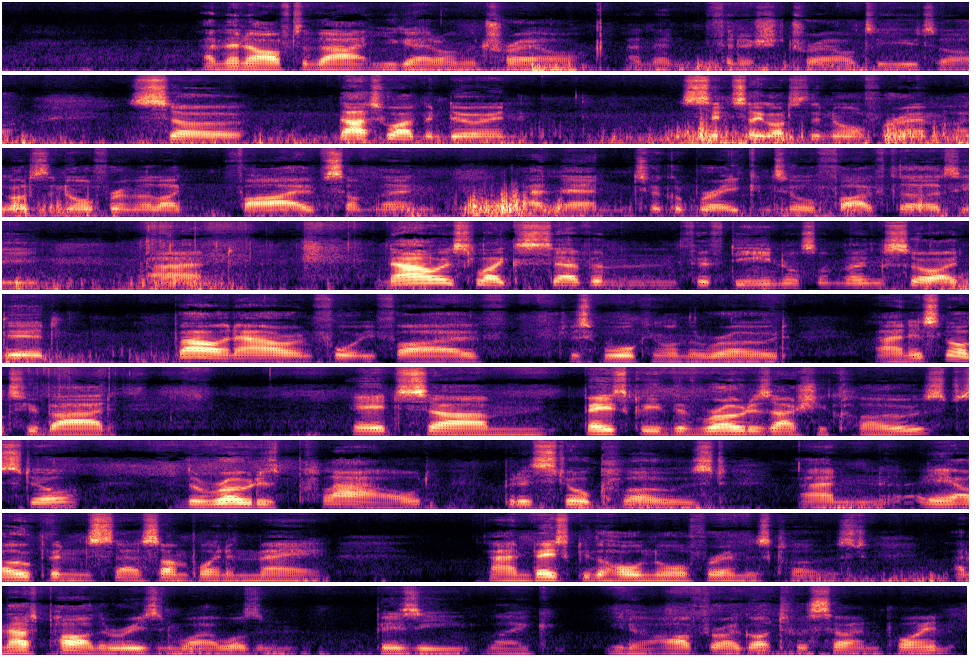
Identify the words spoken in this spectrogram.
And then after that you get on the trail and then finish the trail to Utah. So that's what I've been doing since I got to the North Rim. I got to the North Rim at like 5 something and then took a break until 5.30 and now it's like 7.15 or something. So I did about an hour and 45 just walking on the road. And it's not too bad. It's um, basically the road is actually closed still. The road is plowed but it's still closed. And it opens at some point in May. And basically the whole north rim is closed. And that's part of the reason why I wasn't busy like you know after I got to a certain point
